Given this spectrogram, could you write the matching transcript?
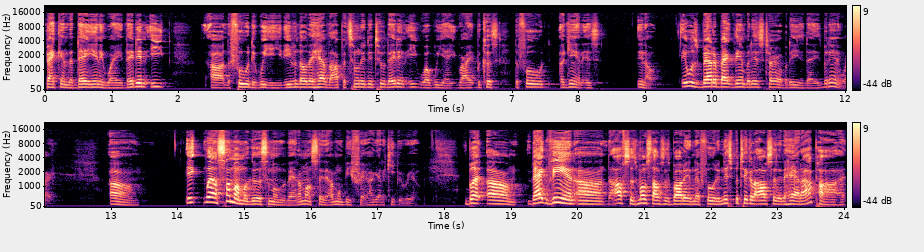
back in the day, anyway, they didn't eat uh, the food that we eat, even though they have the opportunity to. They didn't eat what we ate, right? Because the food, again, is, you know, it was better back then, but it's terrible these days. But anyway, um, it well, some of them are good, some of them are bad. I'm gonna say that. I'm gonna be fair. I got to keep it real. But um, back then, uh, the officers, most officers bought in their food, and this particular officer that had our pod,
